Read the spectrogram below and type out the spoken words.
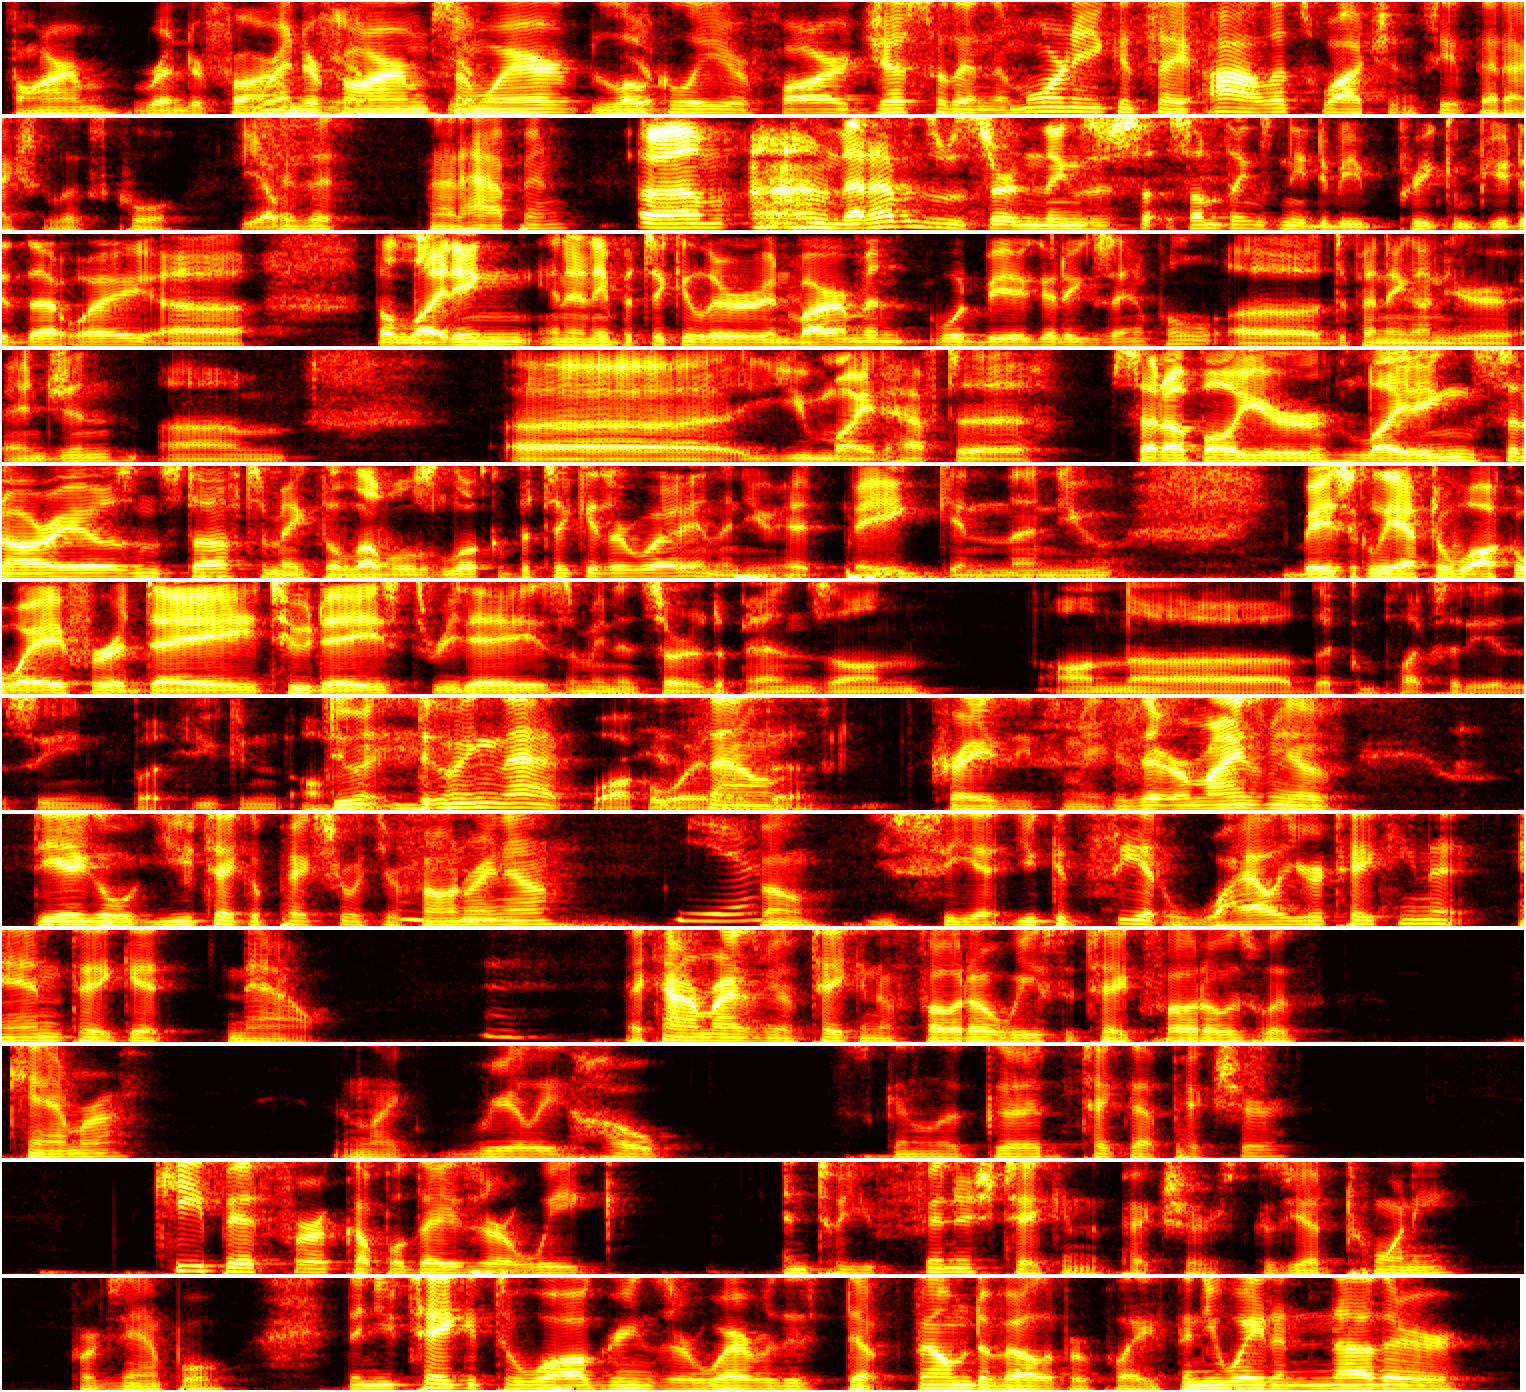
farm, Render farm. render yeah. farm somewhere locally or far, just so that in the morning you can say, ah, let's watch it and see if that actually looks cool. Yep. Does it that happen? Um, that happens with certain things. There's- Some things need to be pre-computed that way. Uh, the lighting in any particular environment would be a good example, uh, depending on your engine. Um, uh, you might have to set up all your lighting scenarios and stuff to make the levels look a particular way, and then you hit bake, and then you you basically have to walk away for a day, two days, three days. I mean, it sort of depends on on uh, the complexity of the scene, but you can often Doing doing that Walk away it like sounds crazy to me because it reminds me of Diego. You take a picture with your phone right now. Yeah. Boom. You see it. You could see it while you're taking it and take it now. It kind of reminds me of taking a photo. We used to take photos with camera and like really hope it's to look good. Take that picture. Keep it for a couple days or a week until you finish taking the pictures because you had 20, for example. Then you take it to Walgreens or wherever this de- film developer place. Then you wait another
